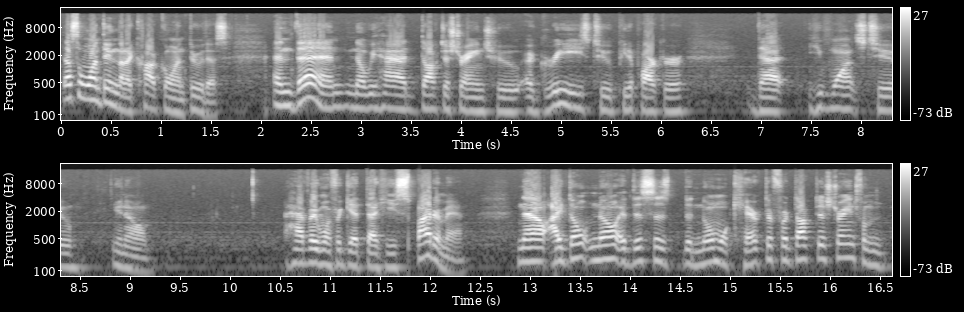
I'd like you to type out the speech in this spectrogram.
that's the one thing that I caught going through this. And then, you know, we had Doctor Strange who agrees to Peter Parker that he wants to, you know, have everyone forget that he's Spider-Man. Now, I don't know if this is the normal character for Doctor Strange from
